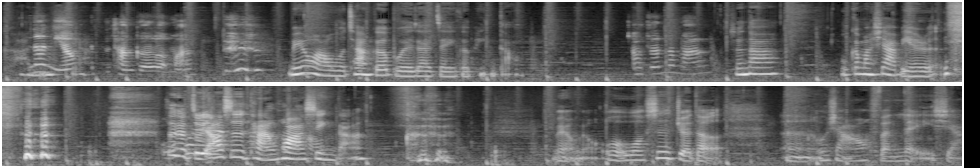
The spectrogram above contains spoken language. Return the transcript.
看 那你要开始唱歌了吗？没有啊？我唱歌不会在这一个频道，哦，真的吗？真的啊！我干嘛吓别人？这个主要是谈话性的、啊。没有没有，我我是觉得，嗯，我想要分类一下，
